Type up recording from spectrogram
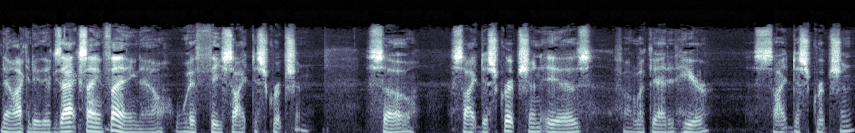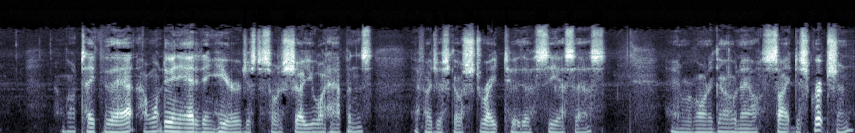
now I can do the exact same thing now with the site description. So site description is, if I look at it here, site description. I'm going to take that. I won't do any editing here just to sort of show you what happens if I just go straight to the CSS. And we're going to go now site description,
